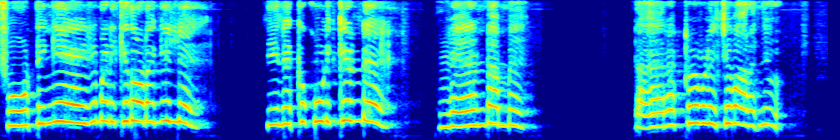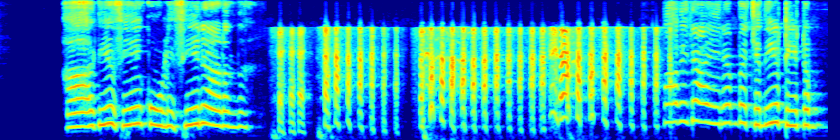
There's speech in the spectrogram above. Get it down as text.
ഷൂട്ടിംഗ് ഏഴ് മണിക്ക് തുടങ്ങില്ലേ? നിനക്ക് കുളിക്കണ്ടേ? വേണ്ടമ്മേ. ഡയറക്ടർ വിളിച്ചു പറഞ്ഞു. ആദ്യ സീ കുളിസീനാണെന്ന് പതിനായിരം വെച്ച് നീട്ടിയിട്ടും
